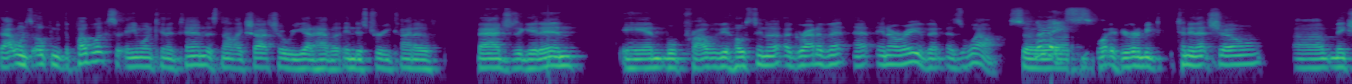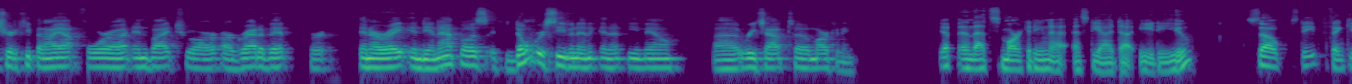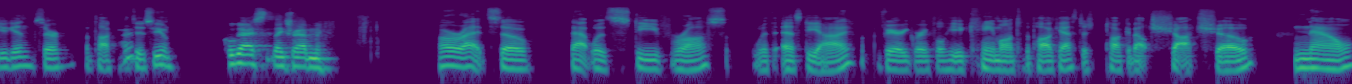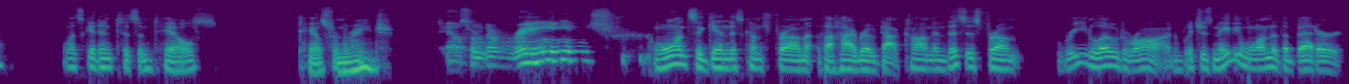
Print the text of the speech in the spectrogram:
That one's open to the public, so anyone can attend. It's not like SHOT Show where you got to have an industry kind of badge to get in. And we'll probably be hosting a, a grad event at NRA event as well. So uh, Nice. what- if you're going to be attending that show, uh, make sure to keep an eye out for uh, an invite to our, our grad event for NRA Indianapolis. If you don't receive an, an email, uh, reach out to marketing. Yep. And that's marketing at sdi.edu. So, Steve, thank you again, sir. I'll talk All right. to you soon. Cool guys. Thanks for having me. All right. So that was Steve Ross with SDI. Very grateful he came onto the podcast to talk about Shot Show. Now, let's get into some tales. Tales from the range. Tales from the range. Once again, this comes from thehighroad.com, and this is from Reload Ron, which is maybe one of the better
